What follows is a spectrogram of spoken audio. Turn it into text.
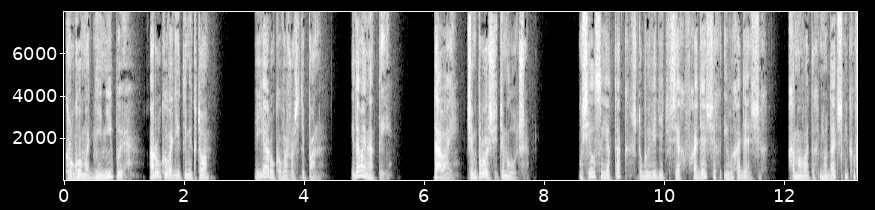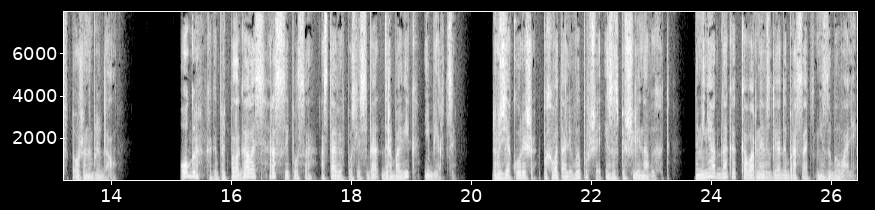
«Кругом одни нипы, а руководит ими кто?» Я руковожу, Степан. И давай на «ты». «Давай. Чем проще, тем лучше». Уселся я так, чтобы видеть всех входящих и выходящих. Хамоватых неудачников тоже наблюдал. Огр, как и предполагалось, рассыпался, оставив после себя дробовик и берцы. Друзья кореша похватали выпавшие и заспешили на выход. На меня, однако, коварные взгляды бросать не забывали.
